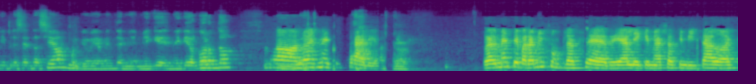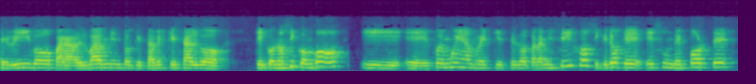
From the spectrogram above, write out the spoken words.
mi presentación porque obviamente me, quedo, corto. No, no es necesario. Realmente para mí es un placer, eh, Ale, que me hayas invitado a este vivo para el badminton, que sabes que es algo que conocí con vos y eh, fue muy enriquecedor para mis hijos y creo que es un deporte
